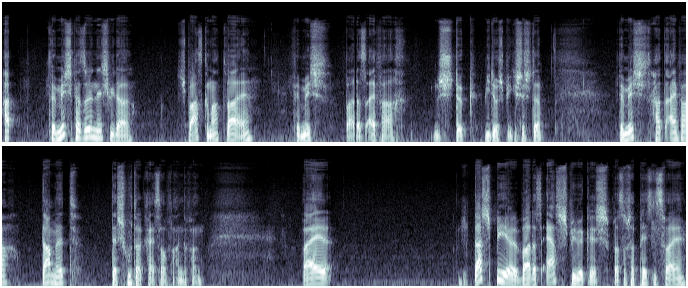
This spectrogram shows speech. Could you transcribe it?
Hat für mich persönlich wieder Spaß gemacht, weil für mich war das einfach ein Stück Videospielgeschichte. Für mich hat einfach damit der Shooter-Kreislauf angefangen. Weil das Spiel war das erste Spiel wirklich, was auf der PlayStation 2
